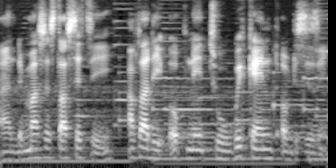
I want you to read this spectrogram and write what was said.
and Manchester City after the opening two weekend of the season.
